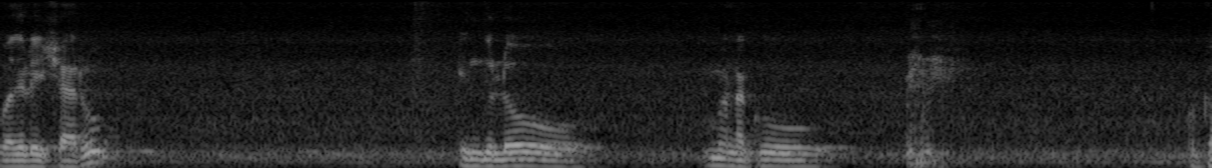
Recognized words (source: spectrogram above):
వదిలేశారు. ఇందులో మనకు ఒక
